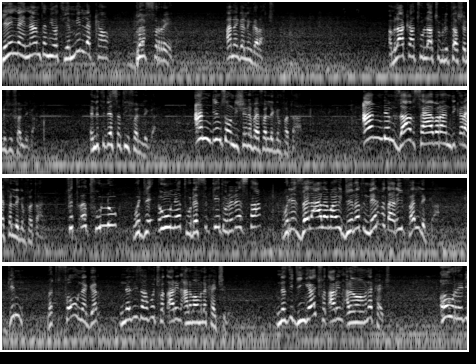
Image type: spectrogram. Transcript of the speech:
የኔና የእናንተም ህይወት የሚለካው በፍሬ ነው። አንድ ልንገራችሁ፣ አምላካችሁ ሁላችሁም እንድታሸንፉ ይፈልጋል፣ እንድትደሰቱ ይፈልጋል። አንድም ሰው እንዲሸነፍ አይፈልግም ፈጣሪ። አንድም ዛፍ ሳያበራ እንዲቀር አይፈልግም ፈጣሪ። ፍጥረት ሁሉ ወደ እውነት፣ ወደ ስኬት፣ ወደ ደስታ፣ ወደ ዘላለማዊ ድህነት እንዲሄድ ፈጣሪ ይፈልጋል። ግን መጥፎው ነገር እነዚህ ዛፎች ፈጣሪን አለማምለክ አይችሉም። እነዚህ ድንጋዮች ፈጣሪን አለማምለክ አይችሉም። already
